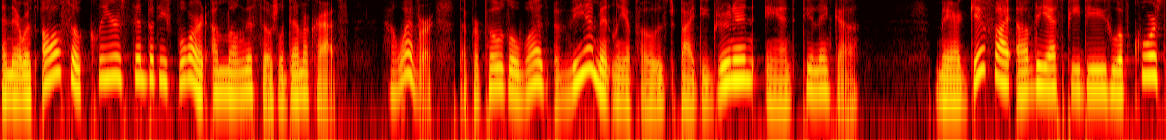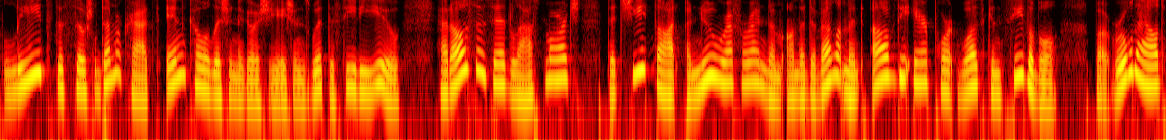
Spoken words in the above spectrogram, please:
and there was also clear sympathy for it among the Social Democrats. However, the proposal was vehemently opposed by Die Grünen and Die Linke. Mayor Giffey of the SPD, who of course leads the Social Democrats in coalition negotiations with the CDU, had also said last March that she thought a new referendum on the development of the airport was conceivable, but ruled out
